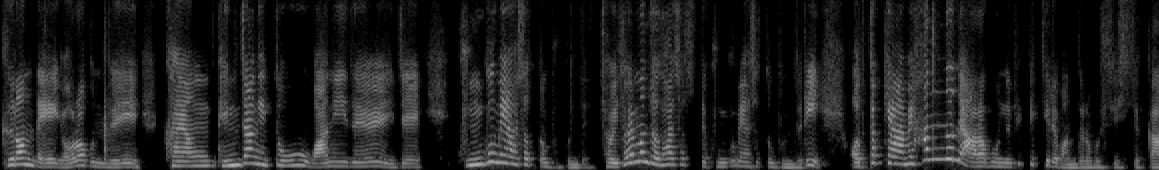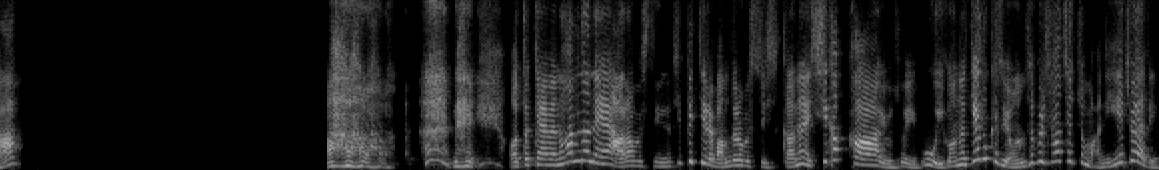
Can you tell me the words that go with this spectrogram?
그런데 여러분들 그냥 굉장히 또 많이들 이제 궁금해 하셨던 부분들, 저희 설문조사 하셨을 때 궁금해 하셨던 분들이 어떻게 하면 한눈에 알아보는 PPT를 만들어 볼 수 있을까? 네, 어떻게 하면 한눈에 알아볼 수 있는 PPT를 만들어 볼 수 있을까는 시각화 요소이고 이거는 계속해서 연습을 사실 좀 많이 해줘야 돼요.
